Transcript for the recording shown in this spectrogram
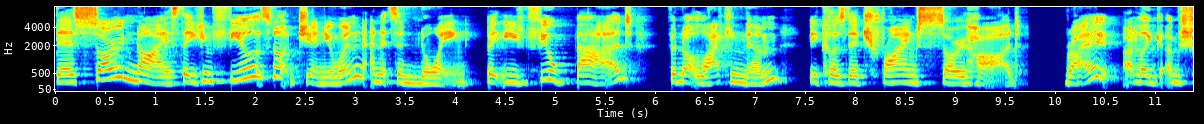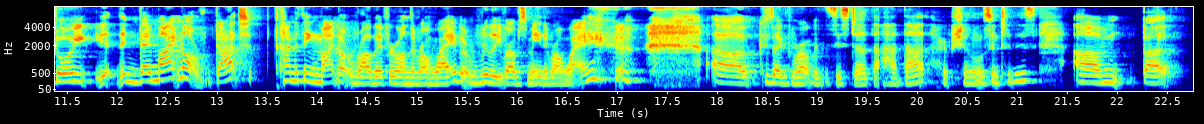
they're so nice that you can feel it's not genuine and it's annoying, but you feel bad for not liking them because they're trying so hard, right? I'm like, I'm sure they might not, that kind of thing might not rub everyone the wrong way, but really rubs me the wrong way. Because uh, I grew up with a sister that had that. I hope she doesn't listen to this. Um, but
